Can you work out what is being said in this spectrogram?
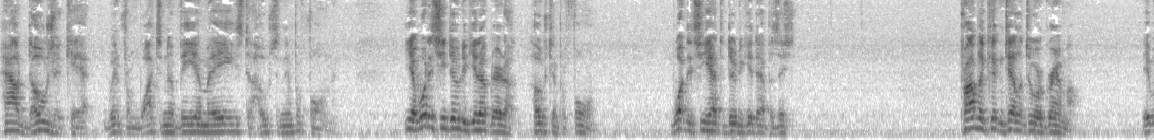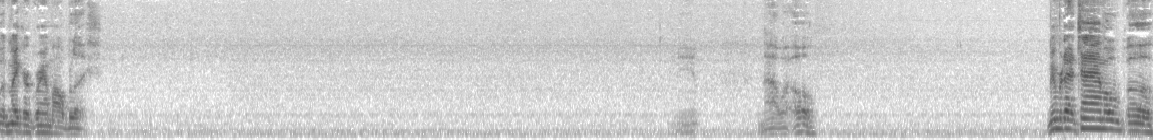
How Doja Cat went from watching the VMAs to hosting and performing. Yeah, what did she do to get up there to host and perform? What did she have to do to get that position? Probably couldn't tell it to her grandma. It would make her grandma blush. Yeah. Now, oh. Remember that time old uh,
